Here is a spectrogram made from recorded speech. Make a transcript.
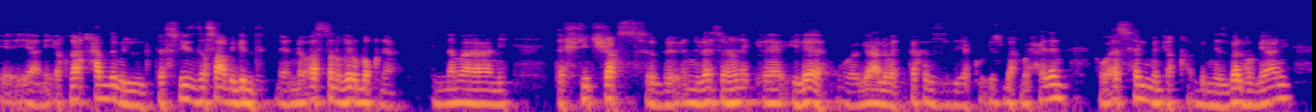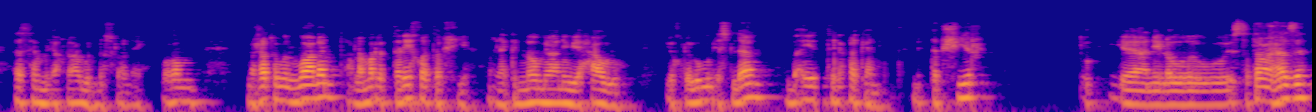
يعني إقناع حد بالتسليس ده صعب جدا لأنه أصلا غير مقنع. إنما يعني تشتيت شخص بأن ليس هناك إله وجعله يتخذ يصبح ملحدا هو أسهل من إق... بالنسبة لهم يعني أسهل من إقناعه بالنصرانية. وهم نشاطهم المعلن على مر التاريخ والتبشير ولكنهم يعني بيحاولوا يخرجوا من الإسلام بأي طريقة كانت. بالتبشير يعني لو استطاعوا هذا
